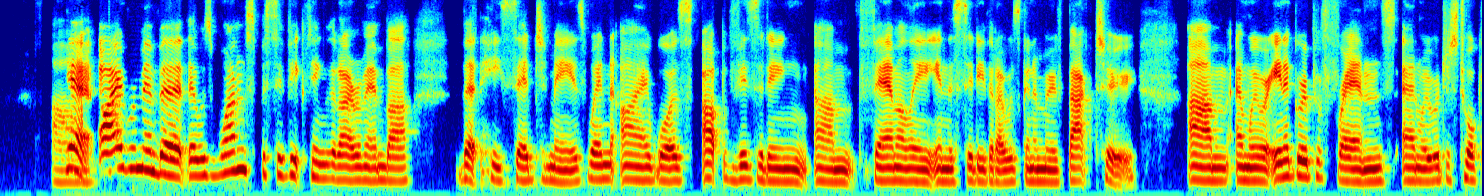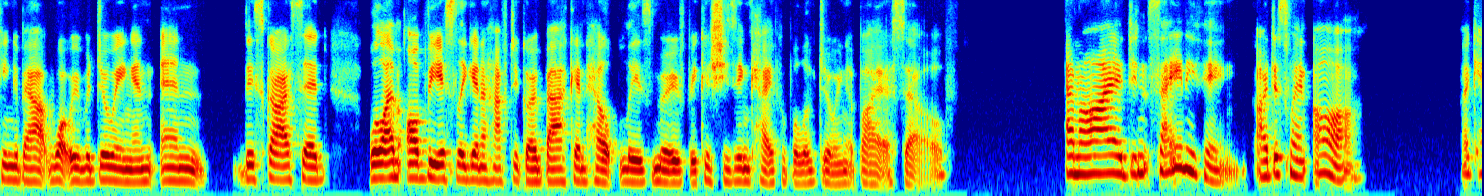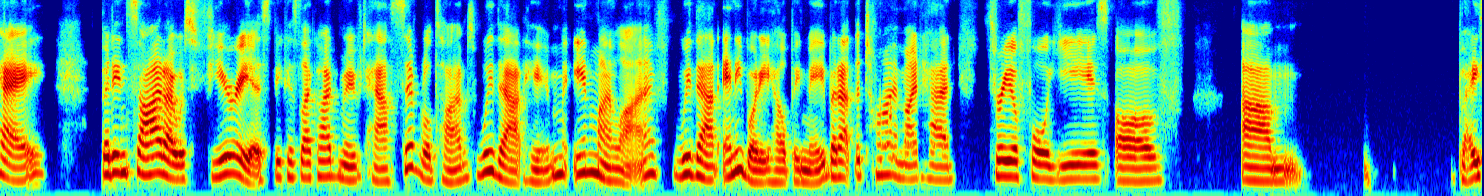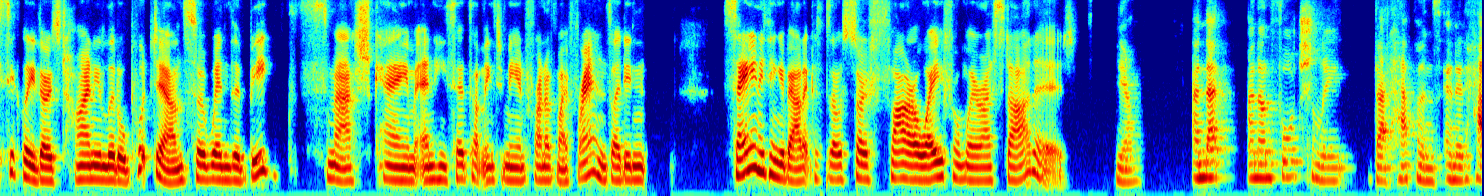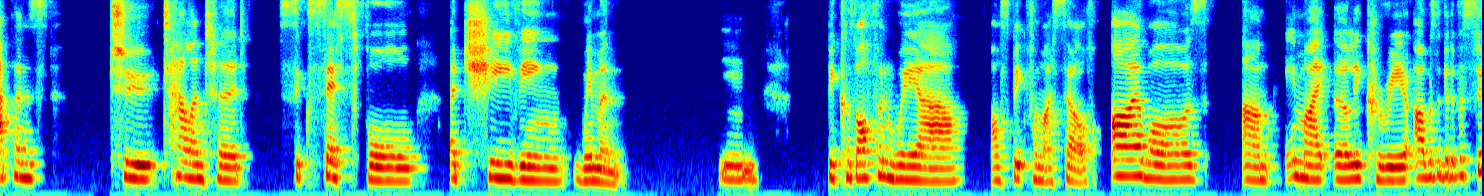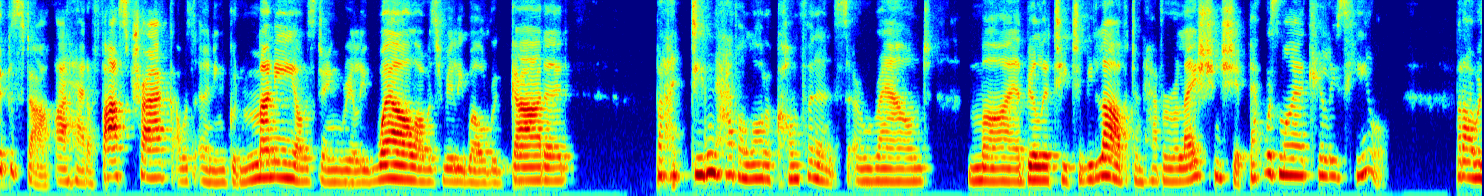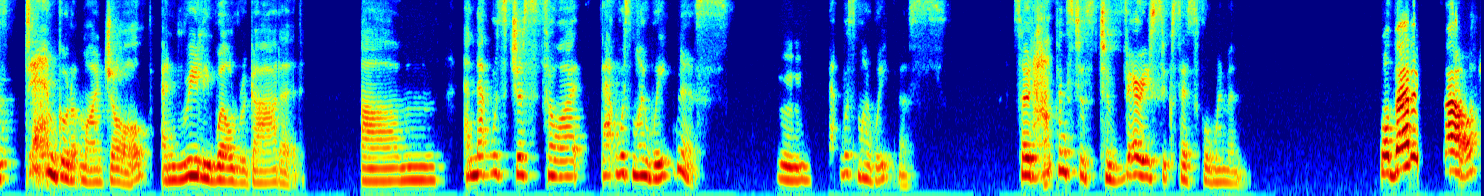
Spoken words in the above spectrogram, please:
Um, yeah, I remember there was one specific thing that I remember that he said to me is when I was up visiting um, family in the city that I was going to move back to. Um, and we were in a group of friends and we were just talking about what we were doing. And, and this guy said, Well, I'm obviously going to have to go back and help Liz move because she's incapable of doing it by herself. And I didn't say anything. I just went, Oh, okay. But inside, I was furious because, like, I'd moved house several times without him in my life, without anybody helping me. But at the time, I'd had three or four years of um, basically those tiny little put downs. So when the big smash came and he said something to me in front of my friends, I didn't say anything about it because I was so far away from where I started. Yeah. And that, and unfortunately, that happens. And it happens to talented, successful, achieving women. Mm. Because often we are, I'll speak for myself, I was um, in my early career, I was a bit of a superstar. I had a fast track, I was earning good money, I was doing really well, I was really well regarded. But I didn't have a lot of confidence around my ability to be loved and have a relationship. That was my Achilles heel. But I was damn good at my job and really well regarded. Um, and that was just so I that was my weakness. Mm. That was my weakness. So it happens to, to very successful women. Well, that itself,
